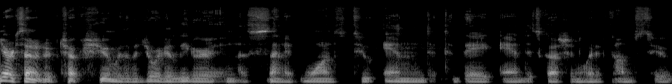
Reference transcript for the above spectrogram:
New York Senator Chuck Schumer, the majority leader in the Senate, wants to end debate and discussion when it comes to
